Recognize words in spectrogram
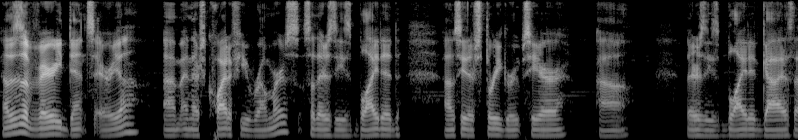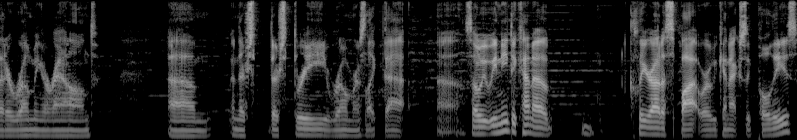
Now this is a very dense area, um, and there's quite a few roamers. So there's these blighted. Um, see, there's three groups here. Uh, there's these blighted guys that are roaming around, um, and there's there's three roamers like that. Uh, so we, we need to kind of clear out a spot where we can actually pull these.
